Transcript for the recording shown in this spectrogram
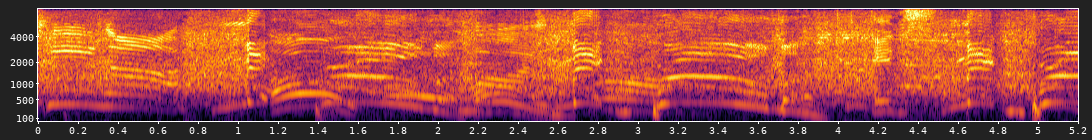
Teeing off. McBroom! McBroom! It's McBroom!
